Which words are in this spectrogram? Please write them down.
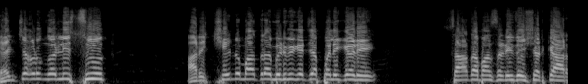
यांच्याकडून घडली चूक. आणि चेंडू मात्र मिडविकेटच्या पलीकडे. साधा माणसाठी तो षटकार.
